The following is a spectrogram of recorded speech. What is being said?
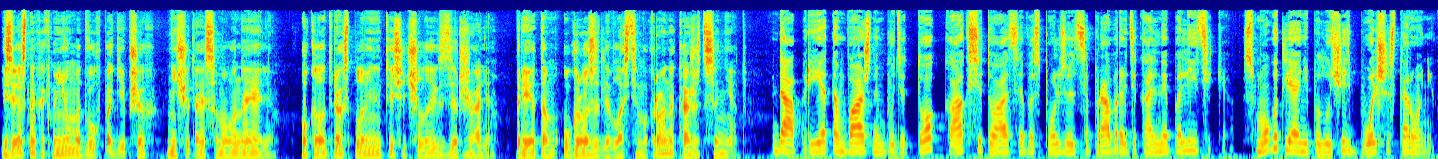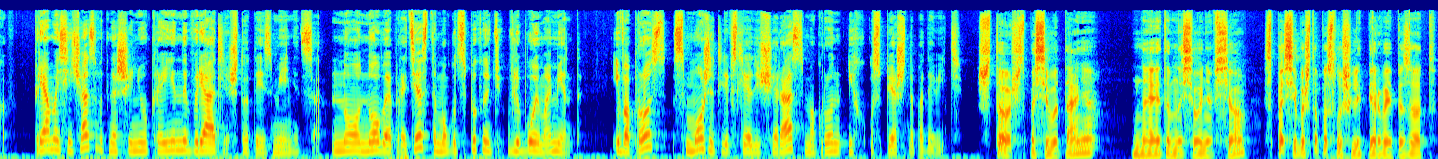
Известно как минимум о двух погибших, не считая самого Наэля. Около трех с половиной тысяч человек сдержали. При этом угрозы для власти Макрона, кажется, нет. Да, при этом важным будет то, как ситуация воспользуется праворадикальной политики. Смогут ли они получить больше сторонников? Прямо сейчас в отношении Украины вряд ли что-то изменится, но новые протесты могут вспыхнуть в любой момент. И вопрос, сможет ли в следующий раз Макрон их успешно подавить. Что ж, спасибо, Таня. На этом на сегодня все. Спасибо, что послушали первый эпизод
